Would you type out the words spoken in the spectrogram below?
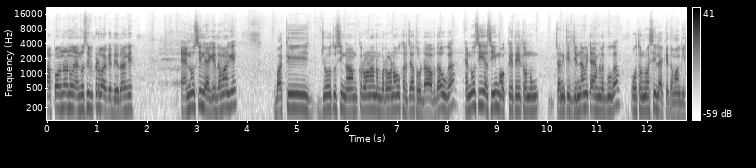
ਆਪਾਂ ਉਹਨਾਂ ਨੂੰ ਐਨਓਸੀ ਵੀ ਕਢਵਾ ਕੇ ਦੇ ਦਾਂਗੇ। ਐਨਓਸੀ ਲੈ ਕੇ ਦਵਾਂਗੇ। ਬਾਕੀ ਜੋ ਤੁਸੀਂ ਨਾਮ ਕਰਵਾਉਣਾ ਨੰਬਰ ਕਰਵਾਉਣਾ ਉਹ ਖਰਚਾ ਤੁਹਾਡਾ ਆਪਦਾ ਹੋਊਗਾ। ਐਨਓਸੀ ਅਸੀਂ ਮੌਕੇ ਤੇ ਤੁਹਾਨੂੰ ਯਾਨੀ ਕਿ ਜਿੰਨਾ ਵੀ ਟਾਈਮ ਲੱਗੂਗਾ, ਉਹ ਤੁਹਾਨੂੰ ਅਸੀਂ ਲੈ ਕੇ ਦਵਾਂਗੇ।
